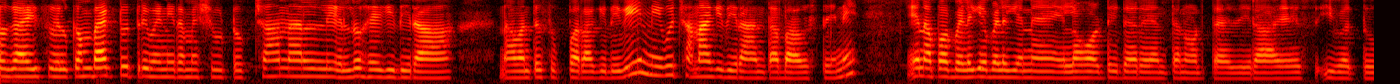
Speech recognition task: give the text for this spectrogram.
Hello guys welcome back to Triveni Ramesh YouTube channel ಎಲ್ಲರೂ ಹೇಗಿದ್ದೀರಾ? ನಾವಂತೂ ಸೂಪರ್ ಆಗಿದ್ದೀವಿ. ನೀವು ಚೆನ್ನಾಗಿದ್ದೀರಾ ಅಂತ ಭಾವಿಸ್ತೀನಿ. ಏನಪ್ಪ, ಬೆಳಿಗ್ಗೆ ಬೆಳಿಗ್ಗೆನೆ ಎಲ್ಲ ಹೊರಟಿದ್ದಾರೆ ಅಂತ ನೋಡ್ತಾ ಇದ್ದೀರಾ? ಎಸ್ ಇವತ್ತು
